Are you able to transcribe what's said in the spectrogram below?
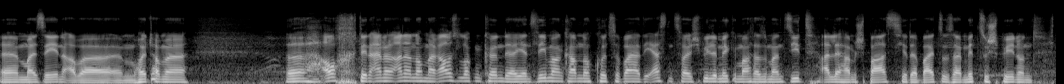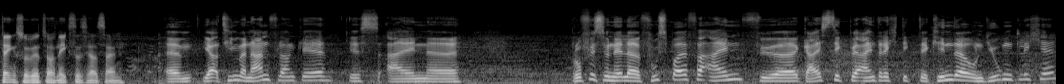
Äh, mal sehen, aber ähm, heute haben wir auch den einen oder anderen noch mal rauslocken können. Der Jens Lehmann kam noch kurz vorbei, hat die ersten zwei Spiele mitgemacht. Also man sieht, alle haben Spaß, hier dabei zu sein, mitzuspielen und ich denke, so wird es auch nächstes Jahr sein. Ähm, ja, Team Bananenflanke ist ein äh, professioneller Fußballverein für geistig beeinträchtigte Kinder und Jugendliche.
